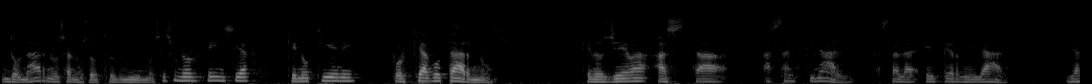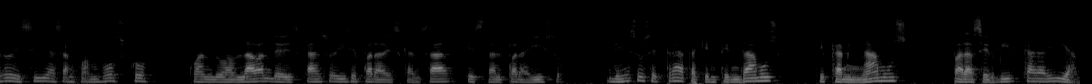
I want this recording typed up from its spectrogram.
donarnos a nosotros mismos, es una urgencia que no tiene por qué agotarnos, que nos lleva hasta, hasta el final, hasta la eternidad. Ya lo decía San Juan Bosco, cuando hablaban de descanso, dice, para descansar está el paraíso. De eso se trata, que entendamos que caminamos para servir cada día,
